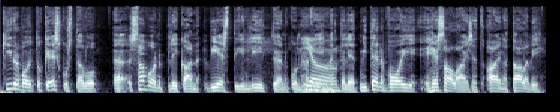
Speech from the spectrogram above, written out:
kirvoittu keskustelu äh, Savonplikan viestiin liittyen, kun hän Joo. ihmetteli, että miten voi hesalaiset aina talvi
